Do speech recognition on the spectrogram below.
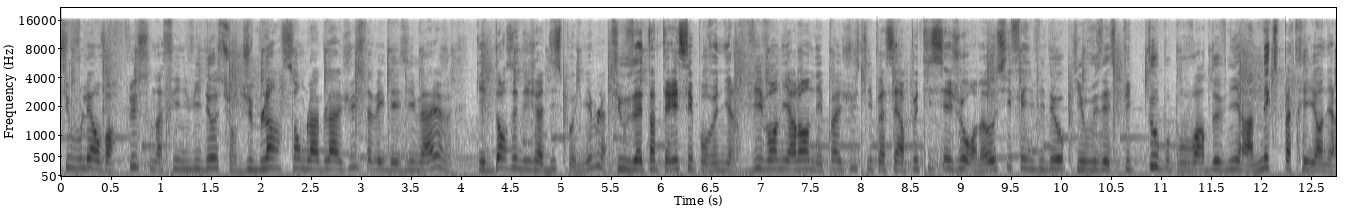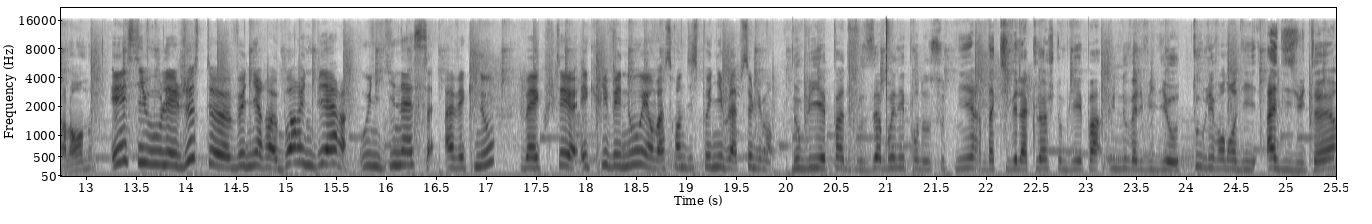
Si vous voulez en voir plus, on a fait une vidéo sur Dublin sans blabla, juste avec des images, qui est d'ores et déjà disponible. Si vous êtes intéressé pour venir vivre en Irlande et pas juste y passer un petit séjour, on a aussi fait une vidéo qui vous explique tout pour pouvoir devenir un expatrié en Irlande. Et si vous voulez juste euh, venir boire une bière ou une Guinness avec nous, bah écoutez, écrivez-nous et on va se rendre disponible absolument. N'oubliez pas de vous abonner pour nous soutenir d'activer la cloche. N'oubliez pas une nouvelle vidéo tous les vendredis à 18h.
